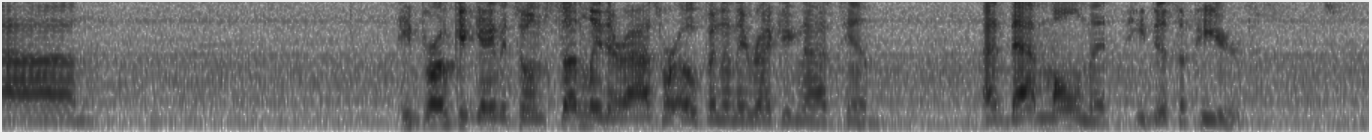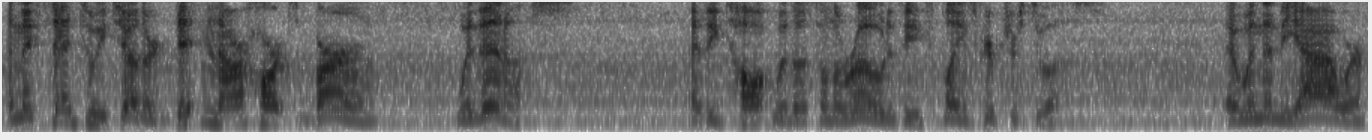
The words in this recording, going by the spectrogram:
um, he broke it, gave it to him. Suddenly their eyes were open, and they recognized him. At that moment, he disappeared. And they said to each other, Didn't our hearts burn within us as he talked with us on the road as he explained scriptures to us? And within the hour,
